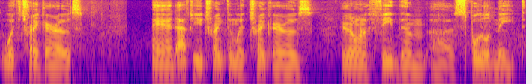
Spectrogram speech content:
with tranq arrows, and after you tranq them with tranq arrows, you're gonna want to feed them uh, spoiled meat.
